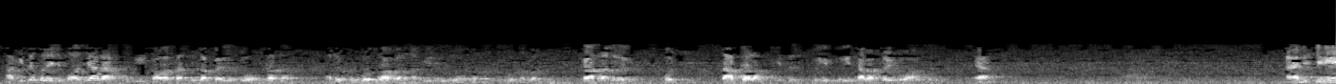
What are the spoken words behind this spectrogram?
Ha, kita boleh dibawa ziarah pergi kawasan tu sampai ujung sana. Ada kubur sahabat Nabi ujung sana. Kubur Nabi. Sekarang tak ada lagi. Kunci. Tak apalah. Kita pergi-pergi sahabat dari luar. Ya. Nah, di sini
